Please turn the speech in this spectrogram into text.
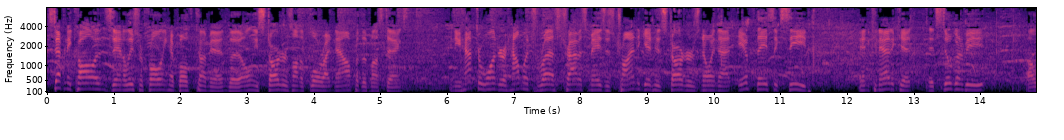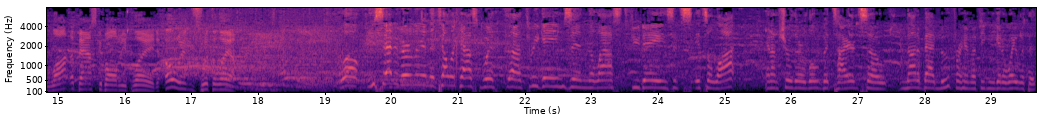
Stephanie Collins and Alicia Froling have both come in, the only starters on the floor right now for the Mustangs. And you have to wonder how much rest Travis Mays is trying to get his starters, knowing that if they succeed in Connecticut, it's still going to be a lot of basketball to be played. Owens with the layup. Well, you said it earlier in the telecast with uh, three games in the last few days. It's it's a lot, and I'm sure they're a little bit tired. So not a bad move for him if he can get away with it.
